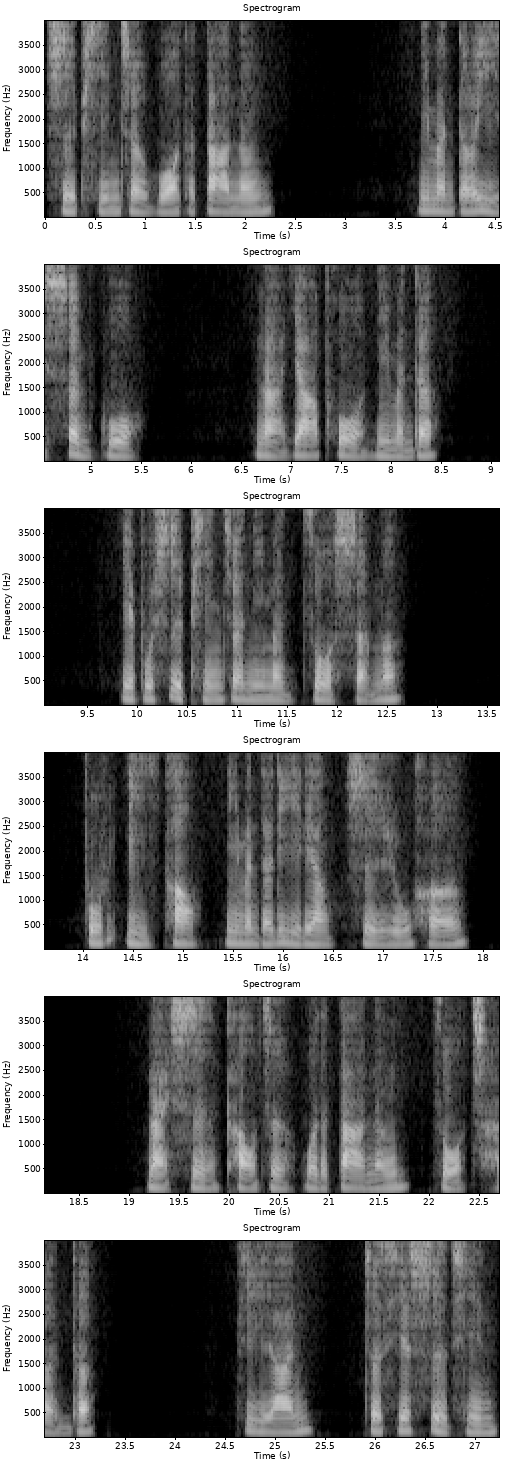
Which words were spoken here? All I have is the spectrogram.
是凭着我的大能。你们得以胜过那压迫你们的，也不是凭着你们做什么，不依靠你们的力量是如何，乃是靠着我的大能做成的。既然这些事情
